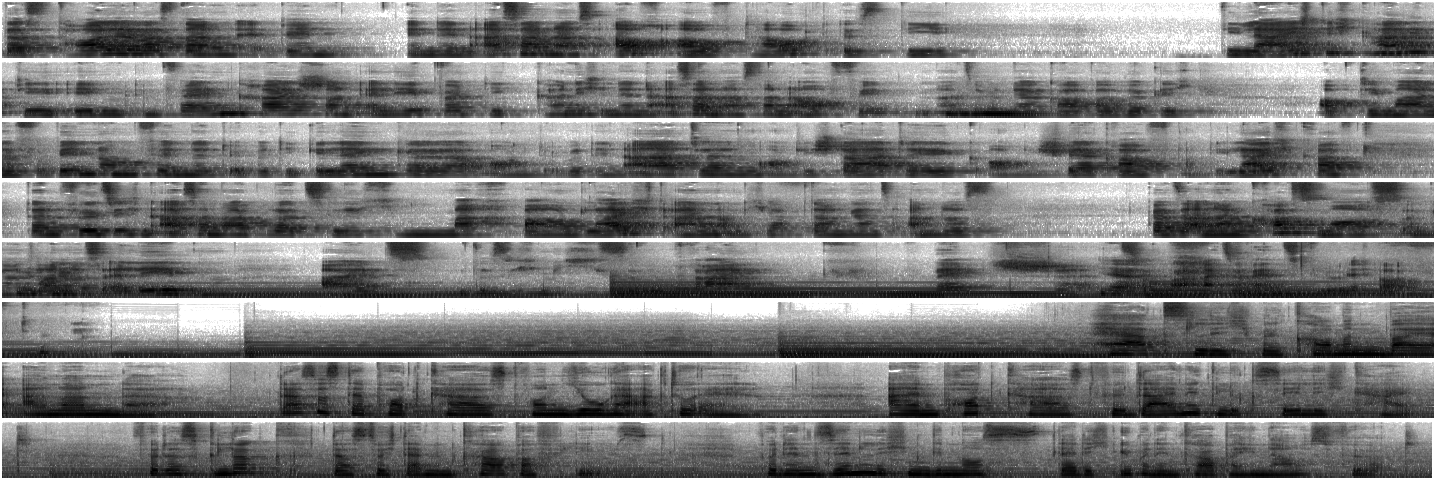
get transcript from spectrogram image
das Tolle, was dann in den, in den Asanas auch auftaucht, ist die, die Leichtigkeit, die eben im Feldenkreis schon erlebt wird, die kann ich in den Asanas dann auch finden. Also mhm. wenn der Körper wirklich optimale Verbindung findet über die Gelenke und über den Atem und die Statik und die Schwerkraft und die Leichtkraft, dann fühlt sich ein Asana plötzlich machbar und leicht an und ich habe da ein ganz anderes, ganz anderen Kosmos, ein ganz mhm. anderes Erleben, als dass ich mich so reinquetsche, ja. also wenn es blöd ja. läuft. Herzlich willkommen bei Ananda. Das ist der Podcast von Yoga Aktuell. Ein Podcast für deine Glückseligkeit für das Glück, das durch deinen Körper fließt, für den sinnlichen Genuss, der dich über den Körper hinausführt,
